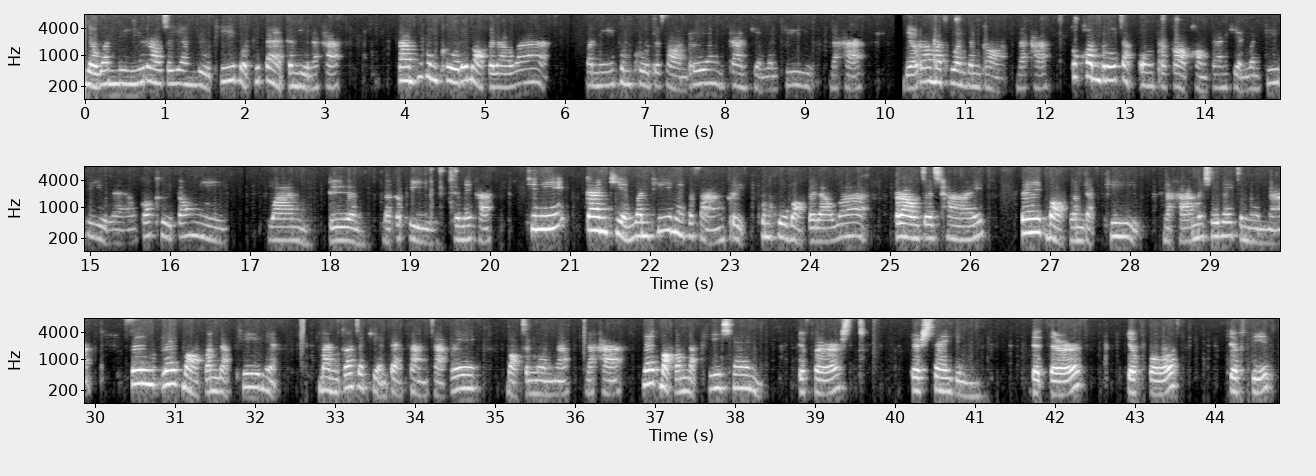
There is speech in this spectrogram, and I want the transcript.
เดี๋ยววันนี้เราจะยังอยู่ที่บทที่ 8 กันอยู่นะคะ ตามที่คุณครูได้บอกไปแล้วว่า วันนี้คุณครูจะสอนเรื่องการเขียนวันที่นะคะ เดี๋ยวเรามาทวนกันก่อนนะคะ ทุกคนรู้จักองค์ประกอบของการเขียนวันที่ดีอยู่แล้ว ก็คือต้องมีวัน เดือน แล้วก็ปีใช่ไหมคะ ทีนี้การเขียนวันที่ในภาษาอังกฤษคุณครูบอกไปแล้วว่า เราจะใช้เลขบอกลำดับที่ นะคะ ไม่ใช่เลขจำนวนนับ ซึ่งเลขบอกลำดับที่เนี่ยมันก็จะเขียนแตกต่างจากเลขบอกจำนวนนับนะคะ เลขบอกลำดับที่เช่น the first the second the third the fourth the fifth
